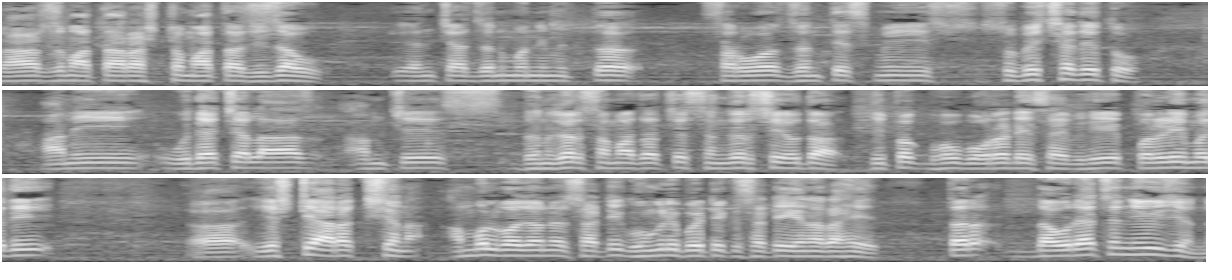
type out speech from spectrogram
राजमाता राष्ट्रमाता जिजाऊ यांच्या जन्मनिमित्त सर्व जनतेस मी शुभेच्छा देतो. आणि उद्याच्याला आमचे धनगर समाजाचे संघर्ष योद्धा दीपक भाऊ बोराडे साहेब हे परळीमध्ये एस टी आरक्षण अंमलबजावण्यासाठी घोंगडी बैठकीसाठी येणार आहेत. तर दौऱ्याचं नियोजन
